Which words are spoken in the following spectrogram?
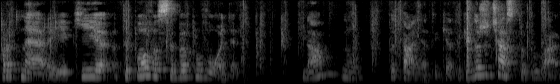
партнери, які типово себе поводять? Да? Ну, Питання таке, таке дуже часто буває.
